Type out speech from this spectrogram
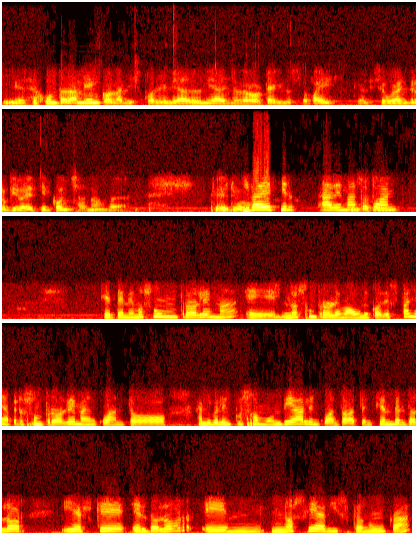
se junta también con la disponibilidad de unidades de dolor que hay en nuestro país, que es seguramente lo que iba a decir Concha, ¿no? Pero, iba a decir, además, Juan, que tenemos un problema, eh, no es un problema único de España, pero es un problema en cuanto a nivel incluso mundial, en cuanto a la atención del dolor. Y es que el dolor em, no se ha visto nunca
